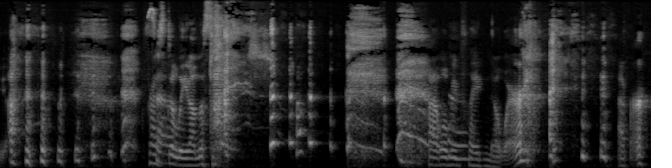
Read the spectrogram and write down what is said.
Yeah. Press So- delete on the slide. that will be played nowhere ever.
